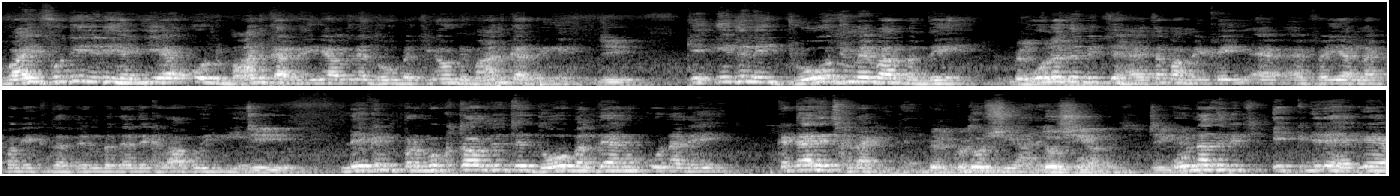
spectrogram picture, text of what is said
ਵਾਈਫ ਉਹਦੀ ਜਿਹੜੀ ਹੈਗੀ ਹੈ ਉਹ ਡਿਮਾਂਡ ਕਰ ਰਹੀ ਹੈ ਉਹਦੀਆਂ ਦੋ ਬੱਚੀਆਂ ਉਹ ਡਿਮਾਂਡ ਕਰ ਰਹੀਆਂ। ਜੀ। ਕਿ ਇਹਦੇ ਲਈ ਜੋ ਜ਼ਿੰਮੇਵਾਰ ਬੰਦੇ ਹੈ ਉਹਨਾਂ ਦੇ ਜੀ। ਵਿੱਚ ਹੈ ਤਾਂ ਭਾਵੇਂ ਕਈ ਐਫ ਆਈ ਆਰ ਲਗਭਗ ਇੱਕ ਦਰਜਨ ਬੰਦਿਆਂ ਦੇ ਖਿਲਾਫ ਹੋਈ ਵੀ ਹੈ। ਜੀ। ਲੇਕਿਨ ਪ੍ਰਮੁੱਖ ਤੌਰ ਦੇ ਉੱਤੇ ਦੋ ਬੰਦਿਆਂ ਨੂੰ ਉਹਨਾਂ ਨੇ ਕਟਹਿਰੇ 'ਚ ਖੜਾ ਕੀਤਾ ਹੈ, ਬਿਲਕੁਲ। ਦੋਸ਼ੀਆਂ ਨੇ। ਦੋਸ਼ੀਆਂ ਨੇ ਜੀ ਉਹਨਾਂ ਦੇ ਵਿੱਚ ਇੱਕ ਜਿਹੜੇ ਹੈਗੇ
